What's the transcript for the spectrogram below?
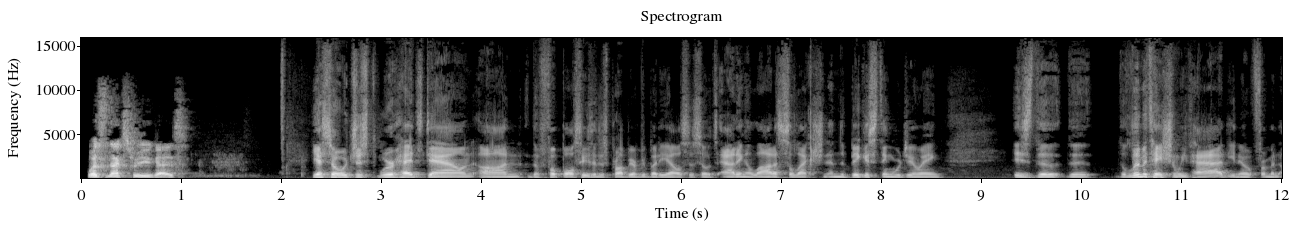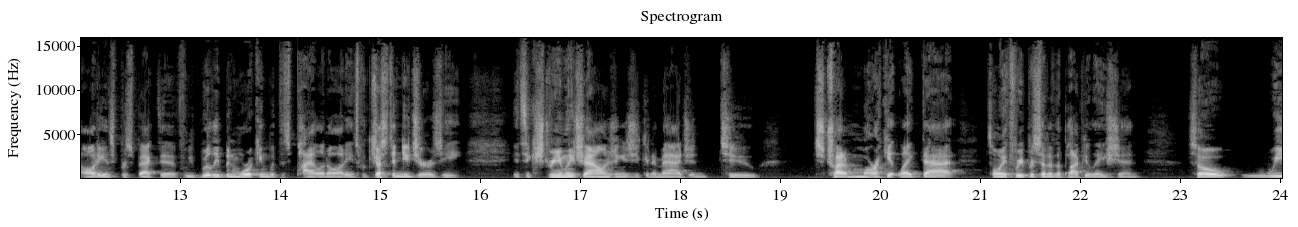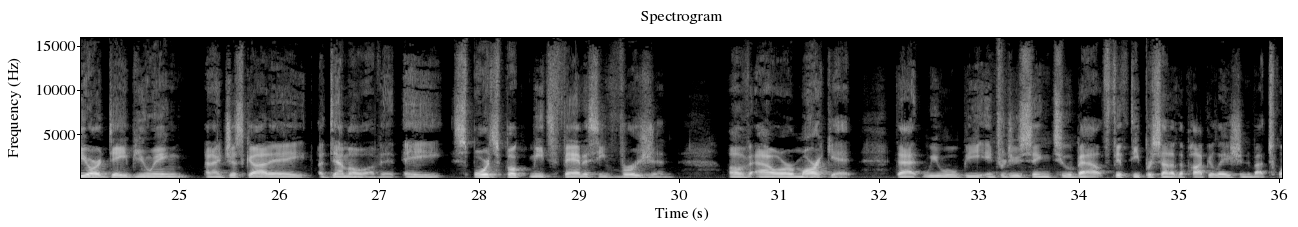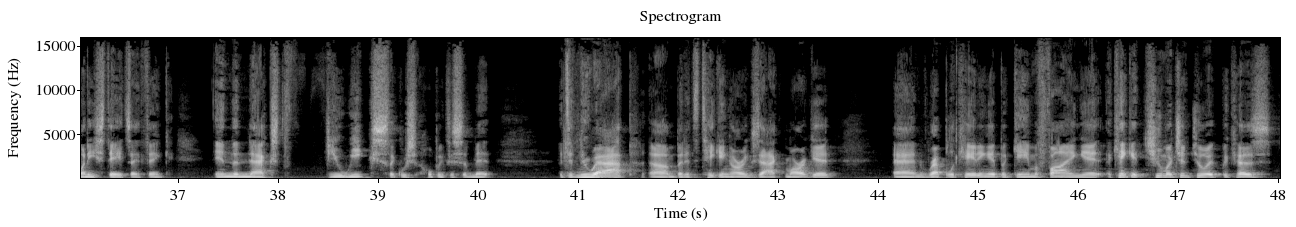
What's next for you guys? Yeah, so just we're heads down on the football season as probably everybody else's. So it's adding a lot of selection. And the biggest thing we're doing is the the the limitation we've had, you know, from an audience perspective, we've really been working with this pilot audience. We're just in New Jersey. It's extremely challenging, as you can imagine, to to try to market like that. It's only three percent of the population. So we are debuting, and I just got a, a demo of it, a sportsbook meets fantasy version of our market that we will be introducing to about 50% of the population, about 20 states, I think, in the next few weeks. Like we're hoping to submit it's a new app, um, but it's taking our exact market and replicating it, but gamifying it. I can't get too much into it because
